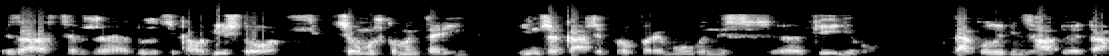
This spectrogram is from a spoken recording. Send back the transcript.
і зараз це вже дуже цікаво. Більш того, в цьому ж коментарі він же каже про перемовини з е, Києвом. Да, коли він згадує там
